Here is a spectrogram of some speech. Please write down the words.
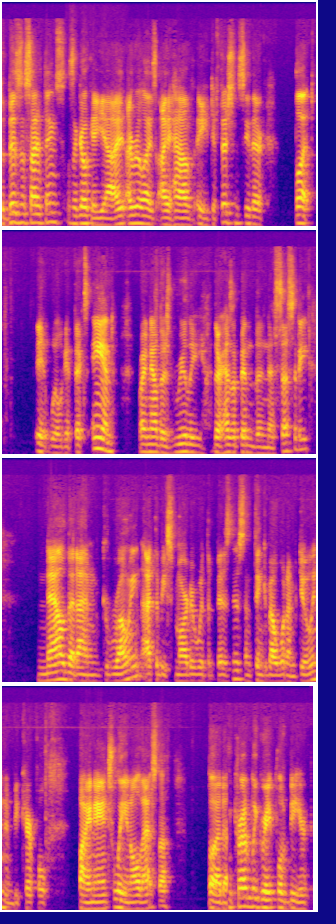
the business side of things, I was like, okay, yeah, I, I realize I have a deficiency there, but it will get fixed. And right now, there's really, there hasn't been the necessity now that I'm growing, I have to be smarter with the business and think about what I'm doing and be careful financially and all that stuff. But I'm incredibly grateful to be here.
